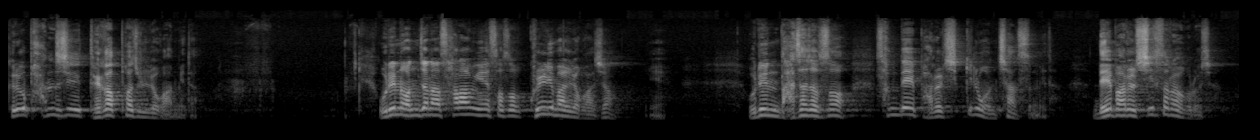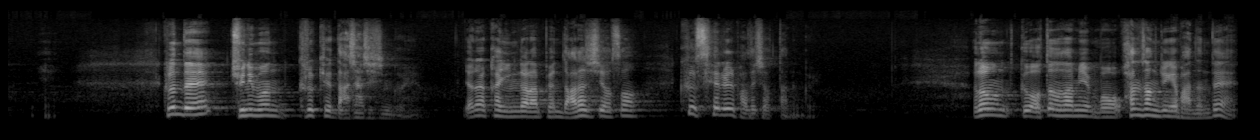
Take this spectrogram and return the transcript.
그리고 반드시 되갚아 주려고 합니다. 우리는 언제나 사람 위에 서서 군림하려고 하죠. 예. 우리는 낮아져서 상대의 발을 씻기를 원치 않습니다. 내 발을 씻으라고 그러죠. 예. 그런데 주님은 그렇게 낮아지신 거예요. 연약한 인간 앞에 낮아지셔서 그 세를 받으셨다는 거예요. 여러분 그 어떤 사람이 뭐 환상 중에 봤는데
